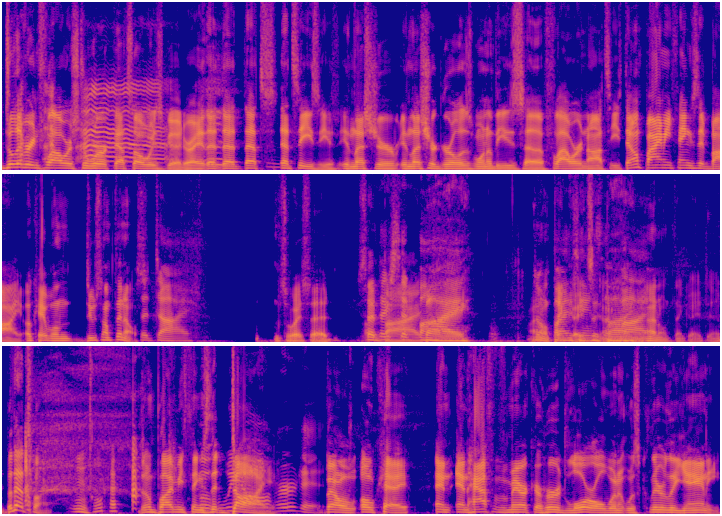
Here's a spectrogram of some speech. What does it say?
Delivering flowers to work that's always good, right? That, that that's that's easy unless your unless your girl is one of these uh, flower Nazis. Don't buy me things that buy. Okay, well do something else. that die. That's what I said. said They bye. said bye. Bye. I don't buy think I did. buy. I don't think I did, but that's fine. Mm, okay. Don't buy me things But that we die. all heard it. Oh, okay. And and half of America heard Laurel when it was clearly Yanny,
